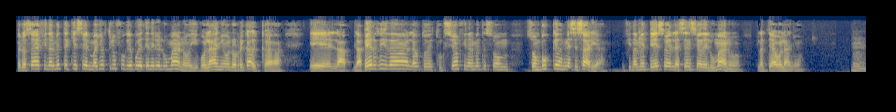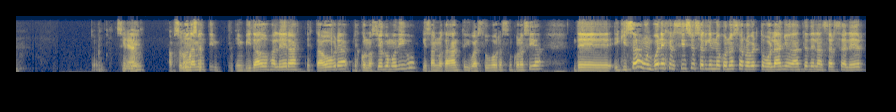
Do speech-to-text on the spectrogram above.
pero sabe finalmente que ese es el mayor triunfo que puede tener el humano, y Bolaño lo recalca. Eh, la, la, pérdida, la autodestrucción, finalmente son, son búsquedas necesarias. Finalmente eso es la esencia del humano plantea Bolaño. Mm. absolutamente invitados a leer esta obra, desconocida como digo, quizás no tanto, igual sus obras son conocidas, de, y quizás un buen ejercicio si alguien no conoce a Roberto Bolaño antes de lanzarse a leer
